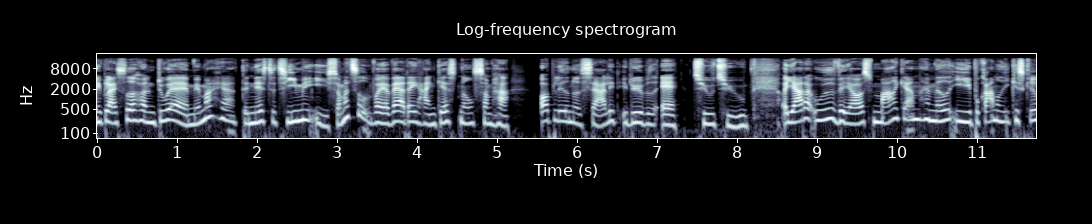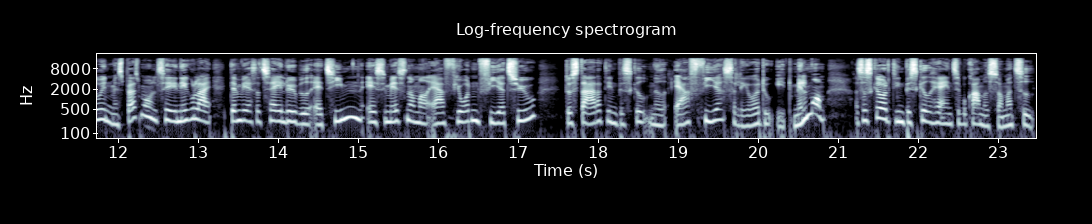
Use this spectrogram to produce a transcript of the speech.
Nikolaj Sederholm, du er med mig her den næste time i sommertid, hvor jeg hver dag har en gæst med, som har oplevet noget særligt i løbet af 2020. Og jer derude vil jeg også meget gerne have med i programmet. I kan skrive ind med spørgsmål til Nikolaj. Dem vil jeg så tage i løbet af timen. SMS-nummeret er 1424. Du starter din besked med R4, så laver du et mellemrum, og så skriver du din besked her ind til programmet Sommertid.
